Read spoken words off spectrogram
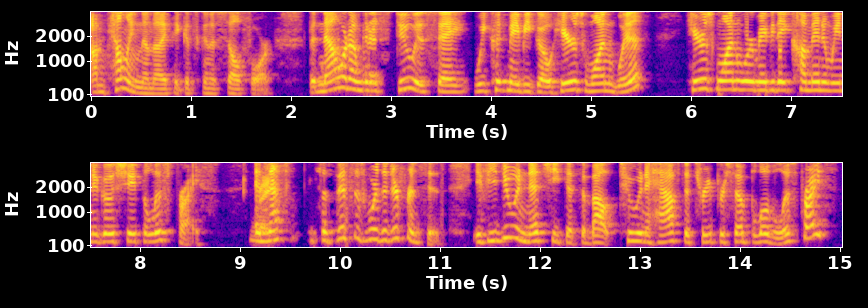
I'm telling them that I think it's going to sell for. But now what I'm going to do is say we could maybe go here's one with Here's one where maybe they come in and we negotiate the list price. And right. that's because this is where the difference is. If you do a net sheet that's about two and a half to three percent below the list price,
